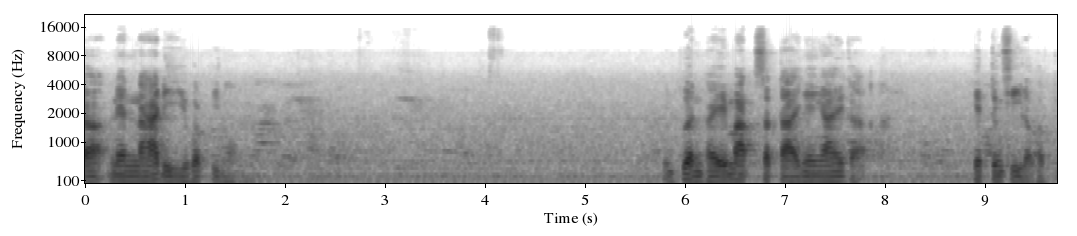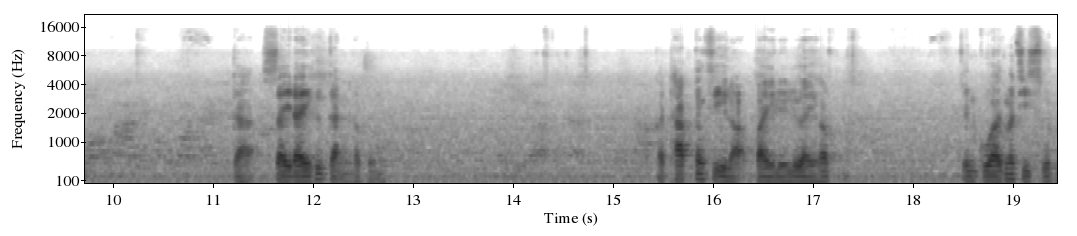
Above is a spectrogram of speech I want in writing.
ก็แน่นหนาดีอยู่ครับพี่น้องเพื่อนๆไผมักสไตล์ง่ายๆกะเฮ็ดจังสี่แล้วครับ กะใส่ได้คือกันครับผมกระทักจังสี่ละไปเรื่อยๆครับจนกลัวมันสิสุด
